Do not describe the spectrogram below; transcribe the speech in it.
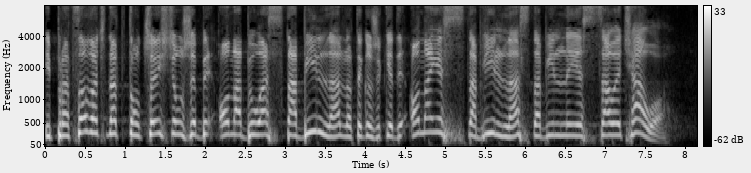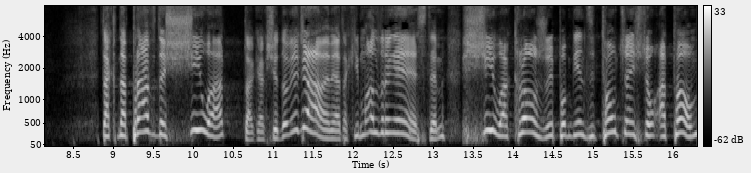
I pracować nad tą częścią, żeby ona była stabilna, dlatego że kiedy ona jest stabilna, stabilne jest całe ciało. Tak naprawdę siła tak jak się dowiedziałem, ja taki mądry nie jestem, siła krąży pomiędzy tą częścią a tą.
